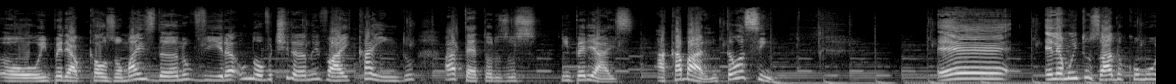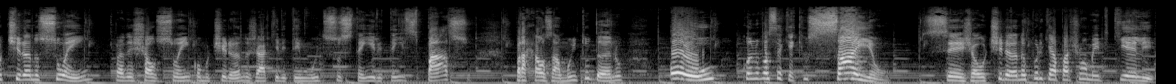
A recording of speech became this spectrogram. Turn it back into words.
o imperial que causou mais dano vira o novo tirano e vai caindo até todos os imperiais acabarem. Então assim, é ele é muito usado como tirano Swain, para deixar o Swain como tirano, já que ele tem muito sustain, ele tem espaço para causar muito dano. Ou quando você quer que o Sion seja o tirano, porque a partir do momento que ele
